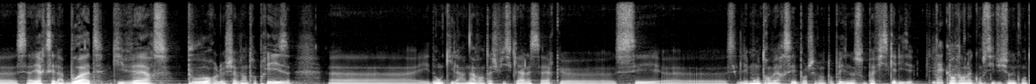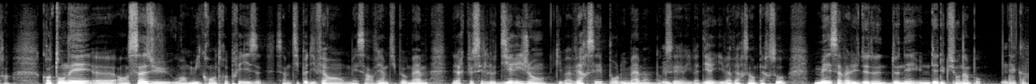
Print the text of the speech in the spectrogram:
Euh, c'est-à-dire que c'est la boîte qui verse pour le chef d'entreprise et donc, il a un avantage fiscal, c'est-à-dire que euh, les montants versés pour le chef d'entreprise ne sont pas fiscalisés pendant la constitution du contrat. Quand on est euh, en SASU ou en micro-entreprise, c'est un petit peu différent, mais ça revient un petit peu au même. C'est-à-dire que c'est le dirigeant qui va verser pour lui-même, donc mhm. il, va il va verser en perso, mais ça va lui donner une déduction d'impôt. D'accord.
